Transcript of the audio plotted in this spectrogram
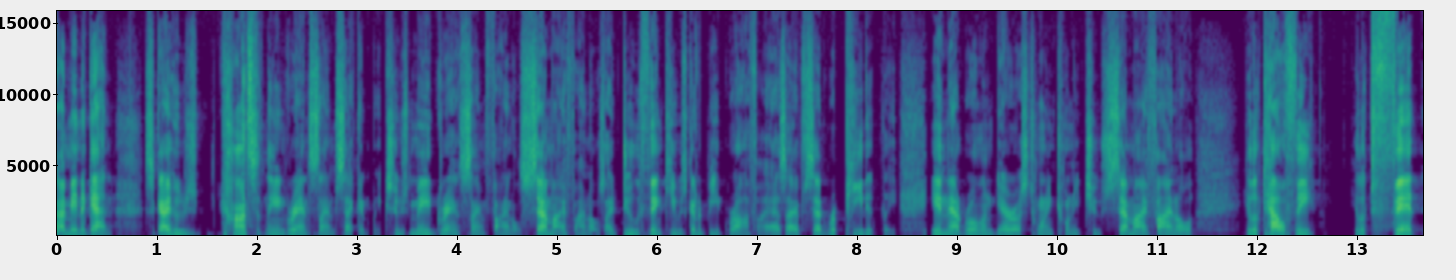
I mean, again, it's a guy who's constantly in Grand Slam second weeks, who's made Grand Slam finals, semifinals. I do think he was going to beat Rafa, as I've said repeatedly, in that Roland Garros 2022 semifinal. He looked healthy, he looked fit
